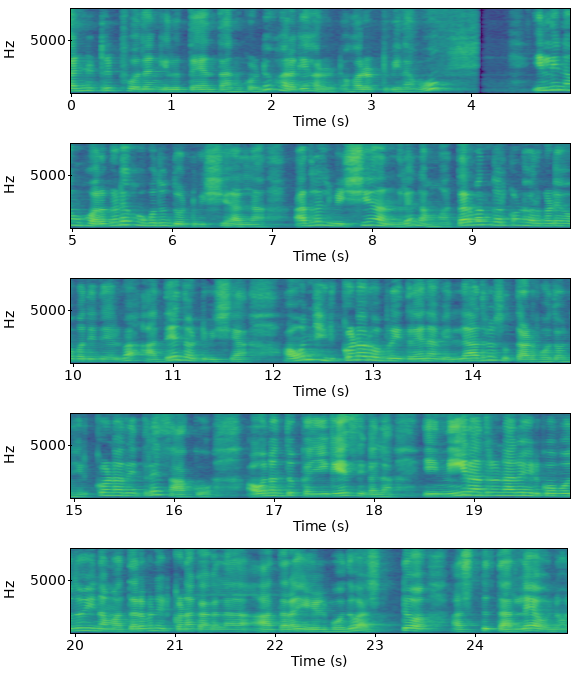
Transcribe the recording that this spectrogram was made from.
ಸಣ್ಣ ಟ್ರಿಪ್ ಹೋದಂಗೆ ಇರುತ್ತೆ ಅಂತ ಅಂದ್ಕೊಂಡು ಹೊರಗೆ ಹೊರಟು, ಹೊರಟ್ವಿ ನಾವು. ಇಲ್ಲಿ ನಾವು ಹೊರಗಡೆ ಹೋಗೋದು ದೊಡ್ಡ ವಿಷಯ ಅಲ್ಲ. ಅದರಲ್ಲಿ ವಿಷಯ ಅಂದರೆ ನಮ್ಮ ಅಥರ್ವನ್ ಕರ್ಕೊಂಡು ಹೊರಗಡೆ ಹೋಗೋದಿದೆ ಅಲ್ವಾ? ಅದೇ ದೊಡ್ಡ ವಿಷಯ. ಅವನ್ನ ಹಿಡ್ಕೊಳೋರು ಒಬ್ರು ಇದ್ದರೆ ನಾವೆಲ್ಲಾದರೂ ಸುತ್ತಾಡ್ಬೋದು. ಅವ್ನು ಹಿಡ್ಕೊಳೋರು ಇದ್ದರೆ ಸಾಕು. ಅವನಂತೂ ಕೈಗೆ ಸಿಗಲ್ಲ. ಈ ನೀರಾದ್ರೂ ಹಿಡ್ಕೋಬೋದು, ಈ ನಮ್ಮ ಅಥರ್ವನ ಹಿಡ್ಕೊಳಕ್ಕಾಗಲ್ಲ, ಆ ಥರ ಹೇಳ್ಬೋದು. ಅಷ್ಟು ಅಷ್ಟು ತರಲೆ ಅವನು,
